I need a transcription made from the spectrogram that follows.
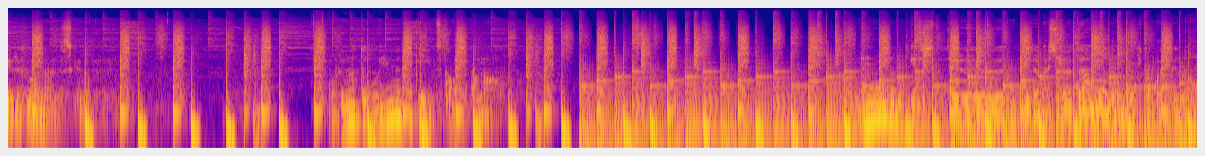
れるそうなんですけど。これはどういう時に使うのかな。画面をでも消してる例えばシアターモードの時とかっていうのは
